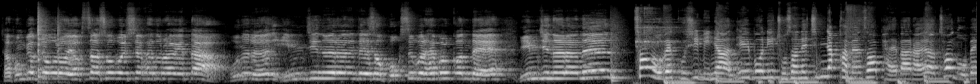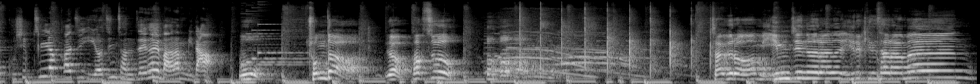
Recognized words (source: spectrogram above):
자 본격적으로 역사 수업을 시작하도록 하겠다. 오늘은 임진왜란에 대해서 복습을 해볼 건데 임진왜란은 1592년 일본이 조선을 침략하면서 발발하여 1597년까지 이어진 전쟁을 말합니다. 오 정답. 야 박수. 자 그럼 임진왜란을 일으킨 사람은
